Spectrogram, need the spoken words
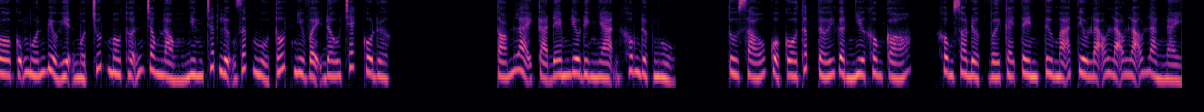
Cô cũng muốn biểu hiện một chút mâu thuẫn trong lòng nhưng chất lượng giấc ngủ tốt như vậy đâu trách cô được. Tóm lại cả đêm Liêu Đình Nhạn không được ngủ. Tu sáu của cô thấp tới gần như không có, không so được với cái tên tư mã tiêu lão lão lão làng này.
